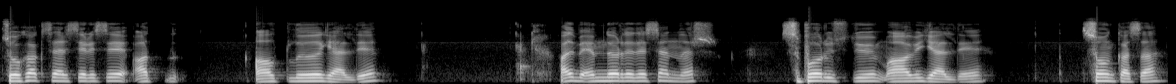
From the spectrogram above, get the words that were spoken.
Sokak serserisi at, altlığı geldi. Hadi bir M4'e desen ver. Spor üstü mavi geldi. Son kasa.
